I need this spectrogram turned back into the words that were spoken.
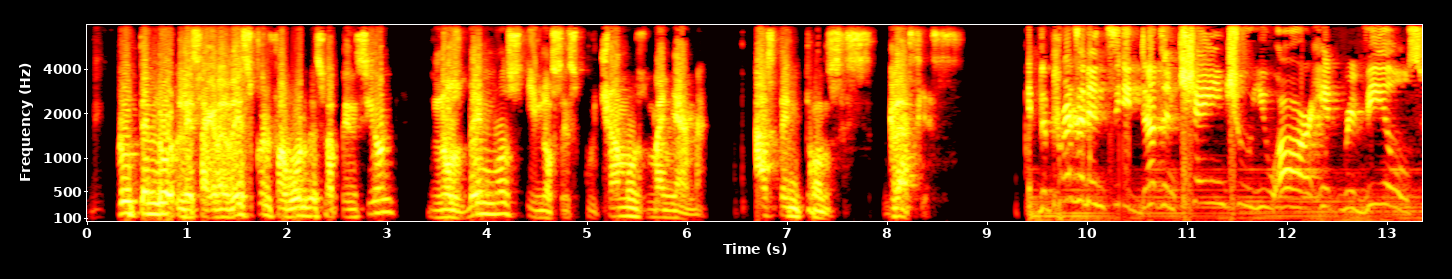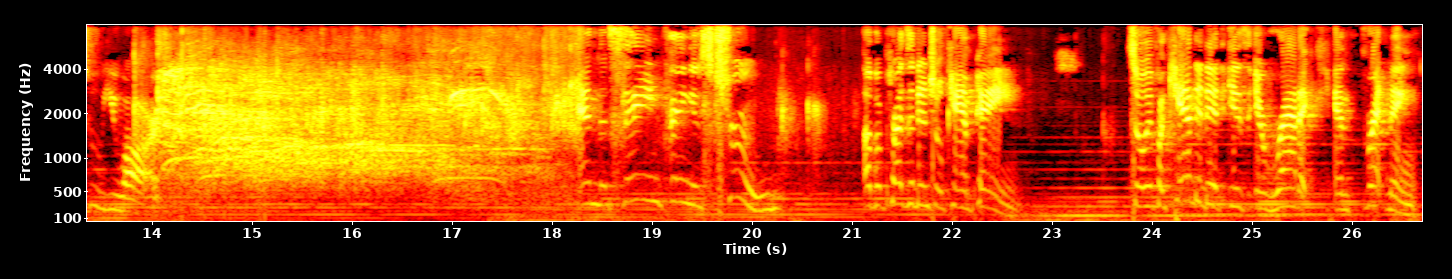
Disfrútenlo, les agradezco el favor de su atención, nos vemos y nos escuchamos mañana. Hasta entonces, gracias. The presidency doesn't change who you are, it reveals who you are. And the same thing is true of a presidential campaign. So if a candidate is erratic and threatening,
